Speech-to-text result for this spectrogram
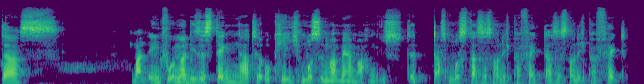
dass man irgendwo immer dieses Denken hatte, okay, ich muss immer mehr machen. Ich, das muss, das ist noch nicht perfekt, das ist noch nicht perfekt.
